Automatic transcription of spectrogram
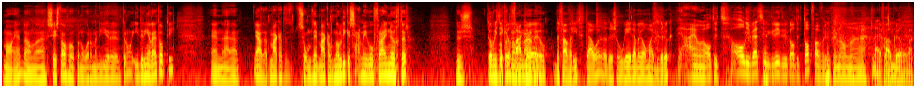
mooi. Hè? Dan uh, zit toch op een andere manier. Uh. Iedereen let op die. En uh, ja, dat maakt het soms niet makkelijk. Nou, Lieke zijn we wel vrij nuchter. Dus Toch is ik heel vaak eh, nadeel? de favoriet, Douwe. Dus hoe ga je daarmee om met die druk? ja, jongen, altijd, al die wedstrijden die ik ik altijd topfavoriet. En dan, eh, Nee, flauwkul. Maar.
